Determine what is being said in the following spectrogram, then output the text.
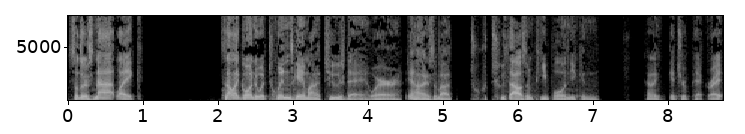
So there's not like, it's not like going to a Twins game on a Tuesday where, you know, there's about 2,000 people and you can kind of get your pick, right?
